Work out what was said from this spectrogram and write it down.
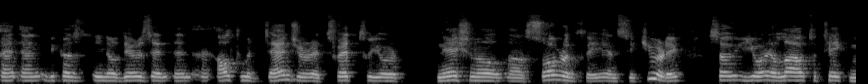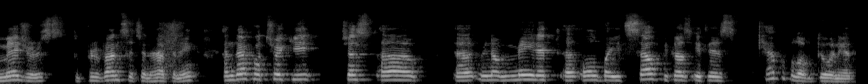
And, and because you know there is an, an, ultimate danger, a threat to your national uh, sovereignty and security. So you are allowed to take measures to prevent such an happening. And therefore, Turkey just uh, uh, you know made it uh, all by itself because it is capable of doing it.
